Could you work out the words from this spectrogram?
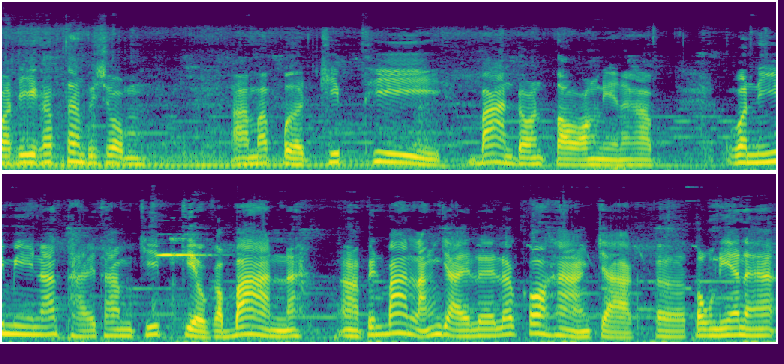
วัสดีครับท่านผู้ชมมาเปิดคลิปที่บ้านดอนตองเนี่ยนะครับ วันนี้มีนัดถ่ายทำคลิปเกี่ยวกับบ้านนะเป็นบ้านหลังใหญ่เลยแล้วก็ห่างจากตรงนี้นะฮะ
